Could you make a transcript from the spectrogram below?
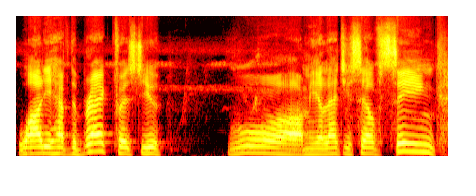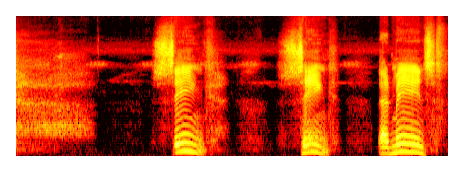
while you have the breakfast you warm you let yourself sink sink sink. That means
